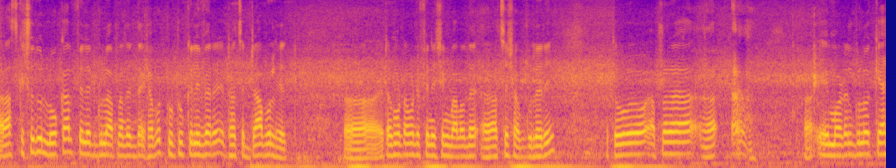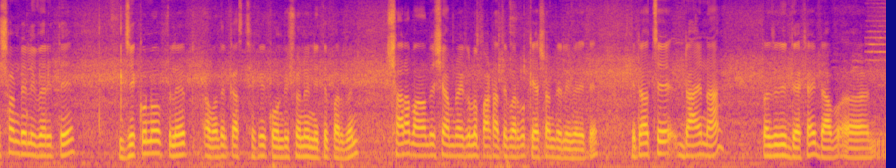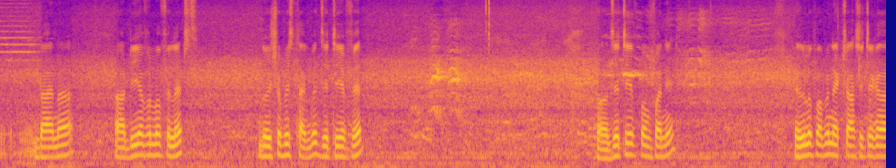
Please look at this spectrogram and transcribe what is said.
আর আজকে শুধু লোকাল প্লেটগুলো আপনাদের দেখাবো। টুটু কেলিভারে এটা হচ্ছে ডাবল হেড। এটা মোটামুটি ফিনিশিং ভালো আছে সবগুলোরই। তো আপনারা এই মডেলগুলো ক্যাশ অন ডেলিভারিতে যে কোনো প্লেট আমাদের কাছ থেকে কন্ডিশনে নিতে পারবেন। সারা বাংলাদেশে আমরা এগুলো পাঠাতে পারব ক্যাশ অন ডেলিভারিতে। এটা হচ্ছে ডায়না। তা যদি দেখাই ডায়না ডিএভেলো ফিলেটস দুইশো পিস থাকবে জেটিএফ এর। জেটিএফ কোম্পানির এগুলো পাবেন একশো আশি টাকা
